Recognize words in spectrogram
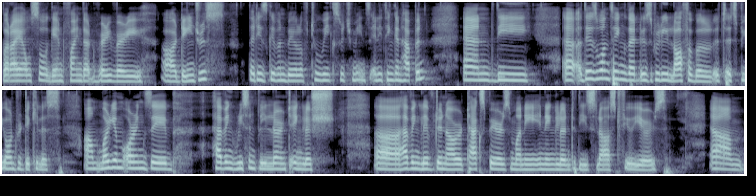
But i also again find that very very uh, dangerous that he's given bail of two weeks which means anything can happen. And the uh, there's one thing that is really laughable. It's, it's beyond ridiculous. Um, Maryam Aurangzeb, having recently learned English, uh, having lived in our taxpayers' money in England these last few years, um,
